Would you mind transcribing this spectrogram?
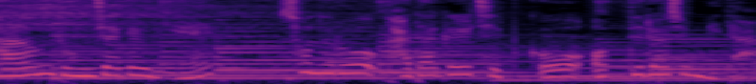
다음 동작을 위해 손으로 바닥을 짚고 엎드려 줍니다.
